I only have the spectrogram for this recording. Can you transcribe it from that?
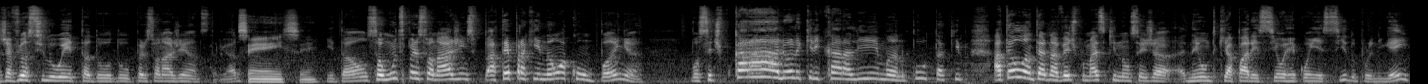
Já viu a silhueta do, do personagem antes, tá ligado? Sim, sim. Então, são muitos personagens, até pra quem não acompanha, você tipo, caralho, olha aquele cara ali, mano, puta que... Até o Lanterna Verde, por mais que não seja nenhum que apareceu reconhecido por ninguém,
